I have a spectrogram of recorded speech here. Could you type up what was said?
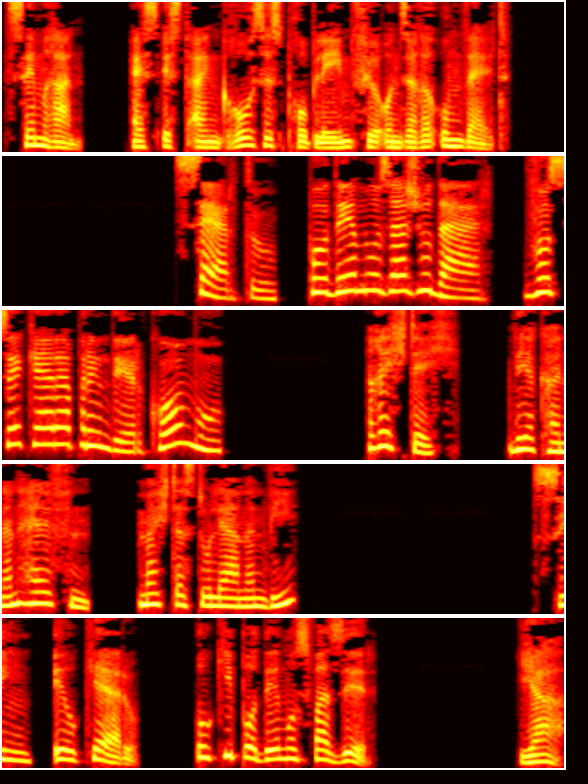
Simran. Es ist ein großes Problem für unsere Umwelt. Certo. Podemos ajudar. Você quer aprender como? Richtig. Wir können helfen. Möchtest du lernen wie? Sim, eu quero. O que podemos fazer? Ja,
